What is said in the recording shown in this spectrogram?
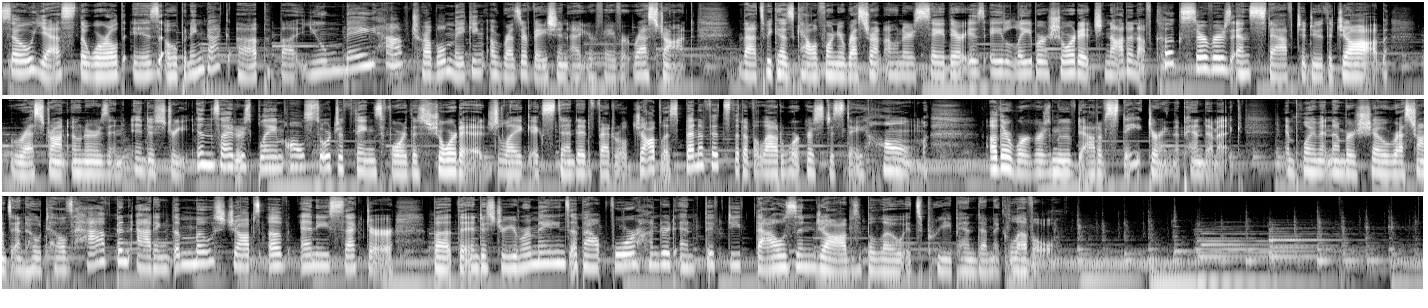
So, yes, the world is opening back up, but you may have trouble making a reservation at your favorite restaurant. That's because California restaurant owners say there is a labor shortage, not enough cooks, servers, and staff to do the job. Restaurant owners and industry insiders blame all sorts of things for the shortage, like extended federal jobless benefits that have allowed workers to stay home. Other workers moved out of state during the pandemic. Employment numbers show restaurants and hotels have been adding the most jobs of any sector, but the industry remains about 450,000 jobs below its pre pandemic level.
